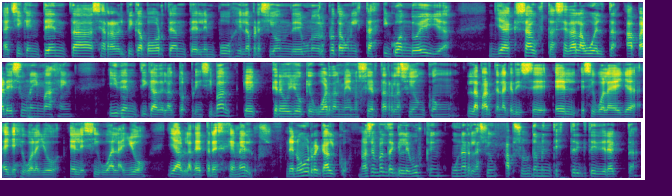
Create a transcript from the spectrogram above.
la chica intenta cerrar el picaporte ante el empuje y la presión de uno de los protagonistas y cuando ella, ya exhausta, se da la vuelta, aparece una imagen idéntica del actor principal, que creo yo que guarda al menos cierta relación con la parte en la que dice él es igual a ella, ella es igual a yo, él es igual a yo, y habla de tres gemelos. De nuevo recalco, no hace falta que le busquen una relación absolutamente estricta y directa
